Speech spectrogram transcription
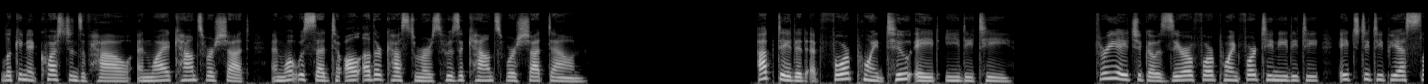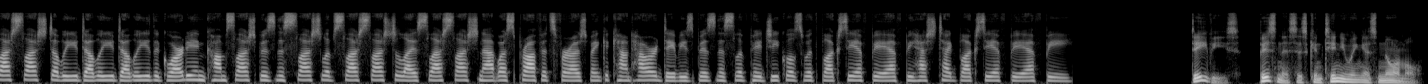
looking at questions of how and why accounts were shut, and what was said to all other customers whose accounts were shut down updated at 4.28 EDT. 3H ago 04.14 EDT, https slash slash www.theguardian.com slash business slash live slash slash July slash slash NatWest Profits Farage Bank Account Howard Davies Business Live page equals with block CFBFB hashtag block CFBFB. Davies, business is continuing as normal.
